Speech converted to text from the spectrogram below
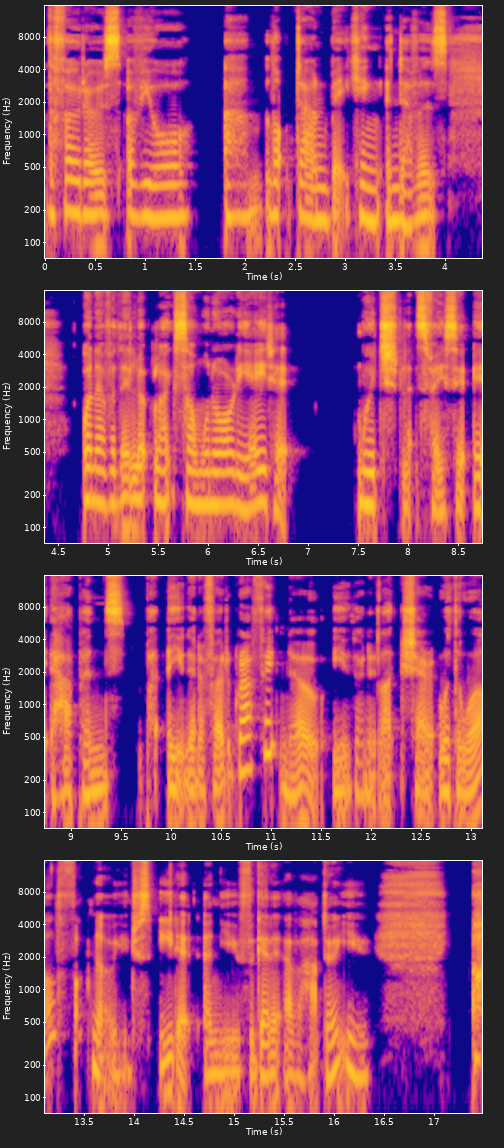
the photos of your um, lockdown baking endeavors whenever they look like someone already ate it which let's face it, it happens. But are you going to photograph it? No. Are you going to like share it with the world? Fuck no. You just eat it and you forget it ever happened, don't you?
